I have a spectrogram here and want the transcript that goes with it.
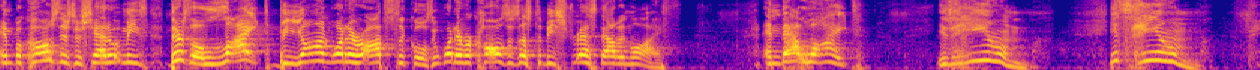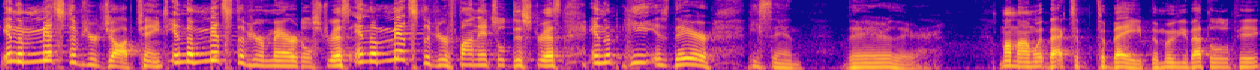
And because there's a shadow, it means there's a light beyond whatever obstacles and whatever causes us to be stressed out in life. And that light is Him. It's Him. In the midst of your job change, in the midst of your marital stress, in the midst of your financial distress, in the, He is there. He's saying, There, there. My mind went back to, to Babe, the movie about the little pig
